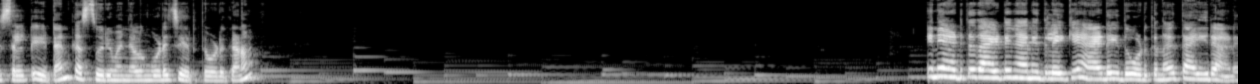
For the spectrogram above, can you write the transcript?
റിസൾട്ട് കിട്ടാൻ കസ്തൂരി മഞ്ഞളും കൂടെ ചേർത്ത് കൊടുക്കണം. ഇനി അടുത്തതായിട്ട് ഞാൻ ഇതിലേക്ക് ആഡ് ചെയ്ത് കൊടുക്കുന്നത് തൈരാണ്.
